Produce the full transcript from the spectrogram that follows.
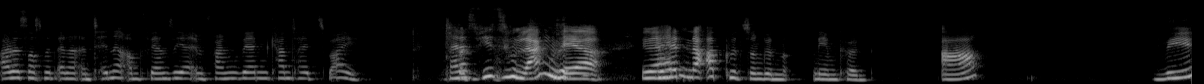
alles, was mit einer Antenne am Fernseher empfangen werden kann, Teil 2? Weil das viel zu lang wäre. Wir, Wir hätten eine Abkürzung nehmen können. A W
